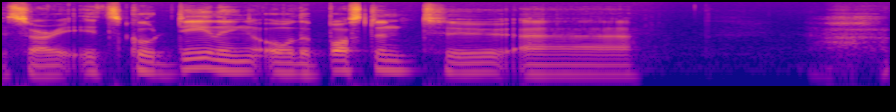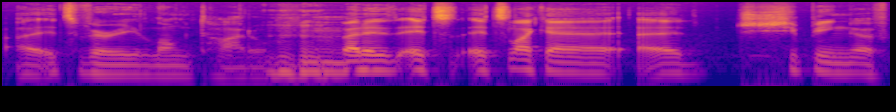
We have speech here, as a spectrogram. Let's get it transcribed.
sorry, it's called Dealing or the Boston to. Uh, uh, it's a very long title, but it, it's it's like a, a shipping of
